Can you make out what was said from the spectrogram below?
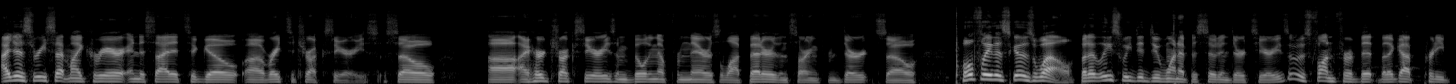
I just reset my career and decided to go uh, right to truck series. So uh, I heard truck series and building up from there is a lot better than starting from dirt. So hopefully this goes well. But at least we did do one episode in dirt series. It was fun for a bit, but it got pretty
